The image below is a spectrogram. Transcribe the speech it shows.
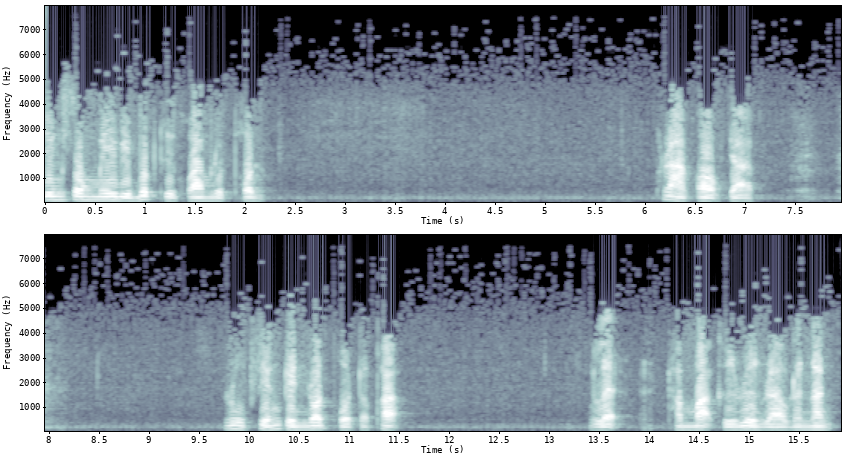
จึงทรงมีวิบุตคือความหลุดพ้น รากออกจาก รูปเสียงกลิ่นรสผลตภะและธรรมะคือเรื่องราวนั้น ๆ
